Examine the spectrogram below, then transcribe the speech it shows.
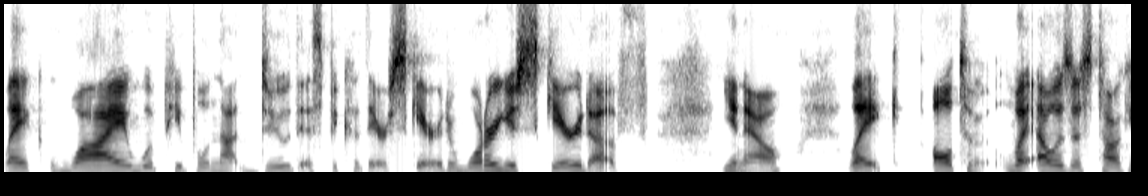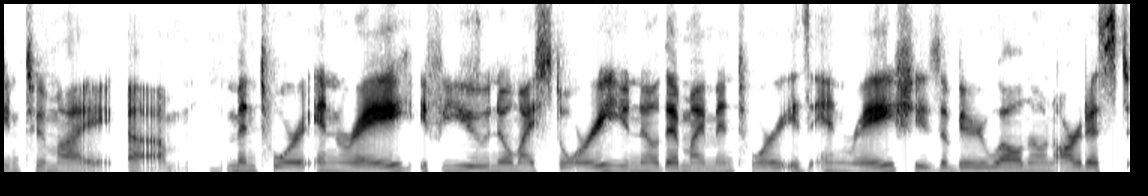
like why would people not do this because they're scared? What are you scared of? You know? Like ultimately i was just talking to my um, mentor in ray if you know my story you know that my mentor is in ray she's a very well-known artist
